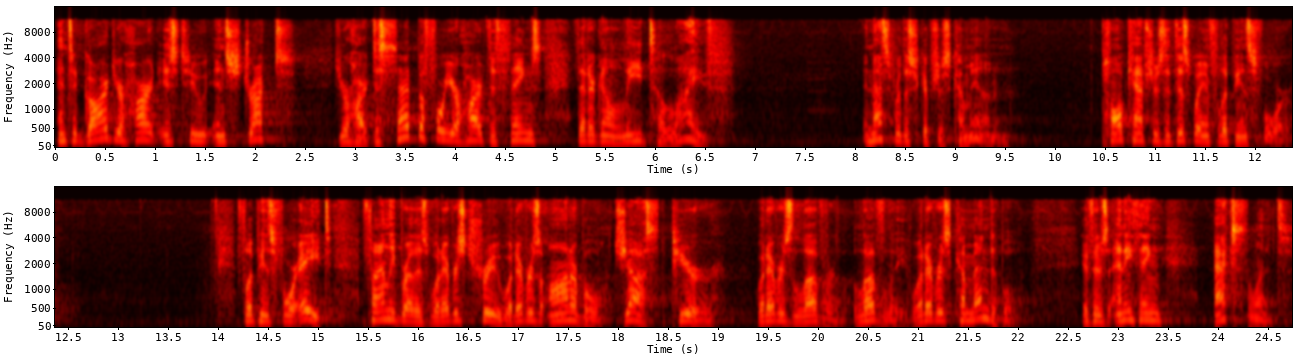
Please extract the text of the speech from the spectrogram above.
And to guard your heart is to instruct your heart, to set before your heart the things that are going to lead to life. And that's where the scriptures come in. Paul captures it this way in Philippians 4. Philippians 4 8. Finally, brothers, whatever's true, whatever's honorable, just, pure, whatever's lovely, whatever's commendable, if there's anything excellent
